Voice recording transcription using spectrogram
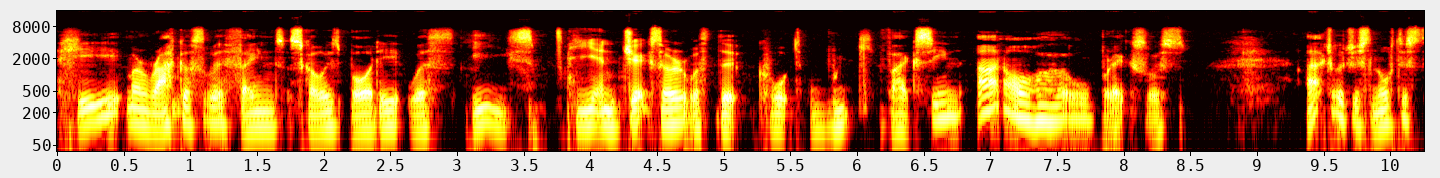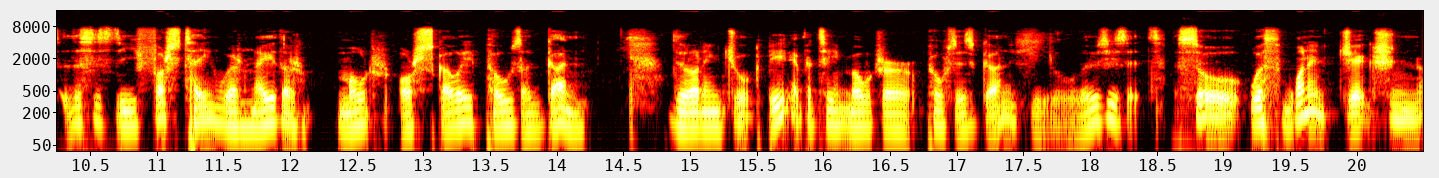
He miraculously finds Scully's body with ease. He injects her with the quote weak vaccine and all hell breaks loose. I actually just noticed this is the first time where neither Mulder or Scully pulls a gun. The running joke being every time Mulder pulls his gun, he loses it. So, with one injection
